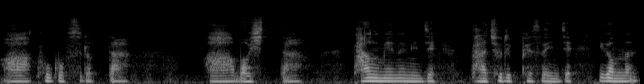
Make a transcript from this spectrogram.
아 고급스럽다. 아 멋있다. 다음에는 이제 다 조립해서 이제 이것만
